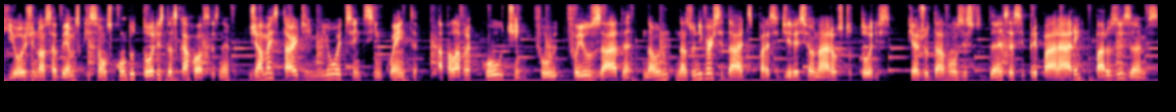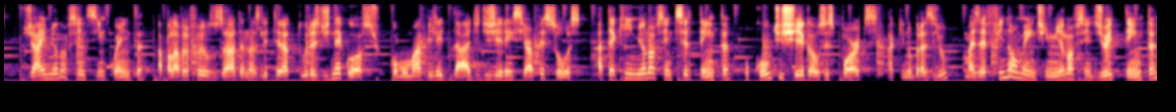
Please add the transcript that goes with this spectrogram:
que hoje nós sabemos que são os condutores das carroças, né? Já mais tarde, em 1850, a palavra coaching foi, foi usada na, nas universidades para se direcionar aos tutores, que ajudavam os estudantes a se prepararem para os exames. Já em 1950, a palavra foi usada nas literaturas de negócio como uma habilidade de gerenciar pessoas. Até que em 1970, o coach chega aos esportes aqui no Brasil, mas é finalmente em 1980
